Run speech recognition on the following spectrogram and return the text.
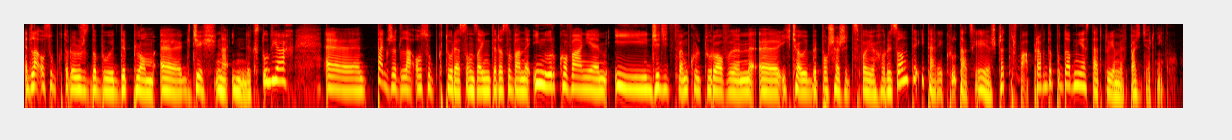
dla osób, które już zdobyły dyplom e, gdzieś na innych studiach. E, także dla osób, które są zainteresowane i nurkowaniem, i dziedzictwem kulturowym e, i chciałyby poszerzyć swoje horyzonty. I ta rekrutacja jeszcze trwa. Prawdopodobnie startujemy w październiku.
